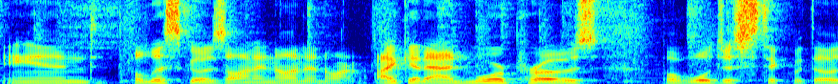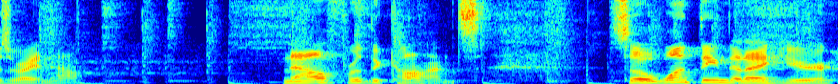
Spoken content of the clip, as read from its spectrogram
and the list goes on and on and on. I could add more pros, but we'll just stick with those right now. Now for the cons. So one thing that I hear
